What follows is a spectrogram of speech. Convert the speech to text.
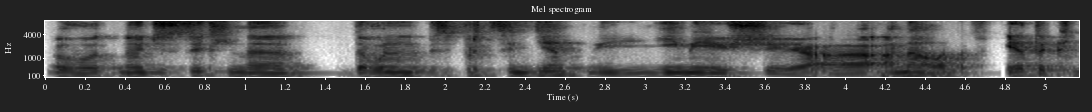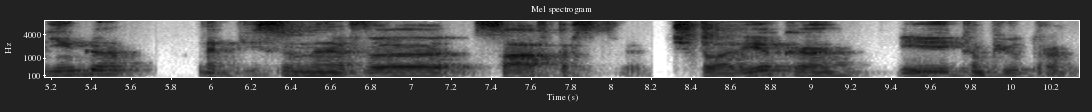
вот, но действительно довольно беспрецедентный и не имеющий а, аналогов. Эта книга написанная в соавторстве человека и компьютера.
